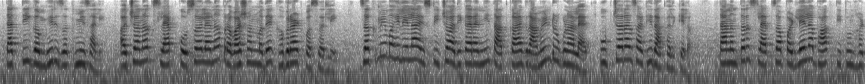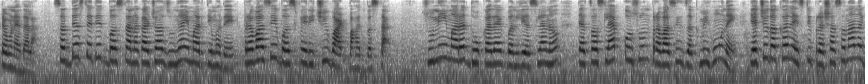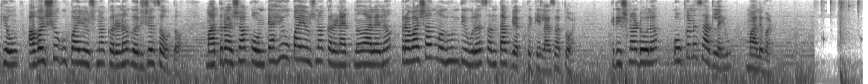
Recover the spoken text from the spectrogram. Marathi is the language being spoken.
त्यात ती गंभीर जखमी झाली. अचानक स्लॅब कोसळल्यानं प्रवाशांमध्ये घबराट पसरली. जखमी महिलेला एस टीच्या अधिकाऱ्यांनी तात्काळ ग्रामीण रुग्णालयात उपचारासाठी दाखल केलं. त्यानंतर स्लॅबचा पडलेला भाग तिथून हटवण्यात आला. सद्यस्थितीत बस स्थानकाच्या जुन्या इमारतीमध्ये प्रवासी बस फेरीची वाट पाहत बसतात. जुनी इमारत धोकादायक बनली असल्यानं त्याचा स्लॅब कोसळून प्रवासी जखमी होऊ नये याची दखल एस टी प्रशासनानं घेऊन आवश्यक उपाययोजना करणं गरजेचं होतं. मात्र अशा कोणत्याही उपाययोजना करण्यात न आल्यानं प्रवाशांमधून तीव्र संताप व्यक्त केला जातोय. कृष्णा डोलम कोकण साध लाईव्ह मालवण.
